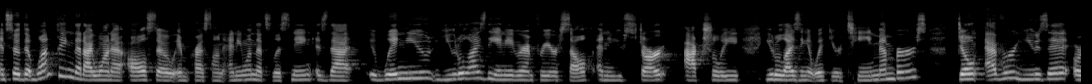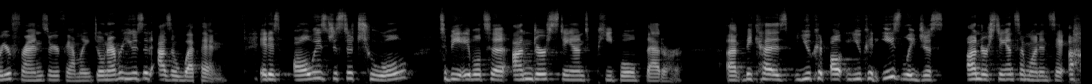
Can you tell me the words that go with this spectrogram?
And so the one thing that I want to also impress on anyone that's listening is that when you utilize the Enneagram for yourself and you start actually utilizing it with your team members, don't ever use it or your friends or your family, don't ever use it as a weapon. It is always just a tool to be able to understand people better. Uh, because you could you could easily just understand someone and say, oh,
